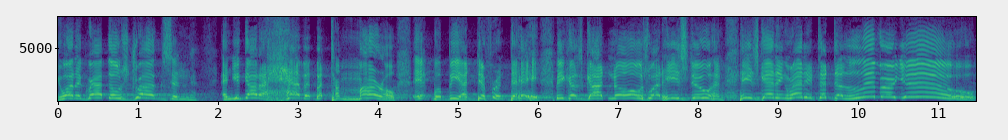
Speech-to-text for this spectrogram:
You want to grab those drugs and, and you got to have it, but tomorrow it will be a different day because God knows what He's doing. He's getting ready to deliver you.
